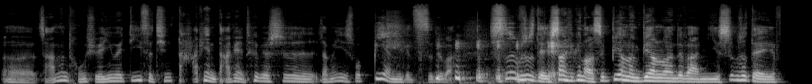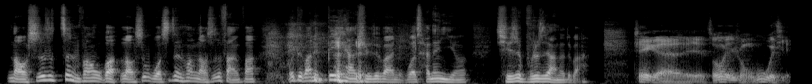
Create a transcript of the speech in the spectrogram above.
呃，咱们同学因为第一次听答辩，答辩，特别是咱们一说辩这个词，对吧？是不是得上去跟老师辩论辩论，对吧？你是不是得老师是正方，我老师我是正方，老师是反方，我得把你辩下去，对吧？我才能赢。其实不是这样的，对吧？这个总有一种误解，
